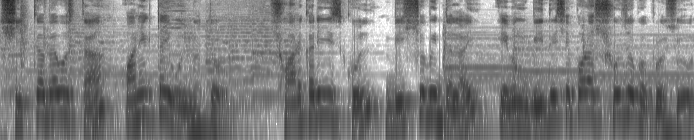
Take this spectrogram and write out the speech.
শিক্ষা ব্যবস্থা অনেকটাই উন্নত। সরকারি স্কুল, বিশ্ববিদ্যালয় এবং বিদেশে পড়ার সুযোগও প্রচুর।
